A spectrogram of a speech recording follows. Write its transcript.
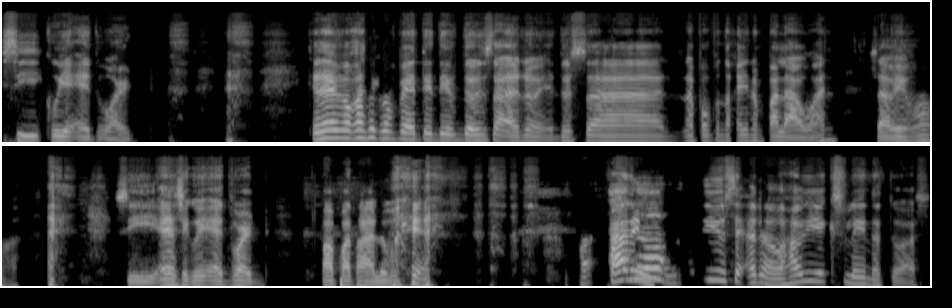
si Kuya Edward? kasi mo kasi competitive doon sa ano eh, doon sa napapunta kayo ng Palawan. Sabi mo, si eh si Kuya Edward, papatalo ba yan? Pa- Paano, Ano? how do you say, ano, how do you explain that to us?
